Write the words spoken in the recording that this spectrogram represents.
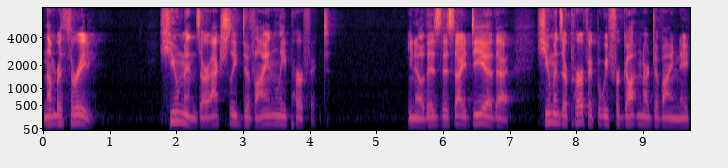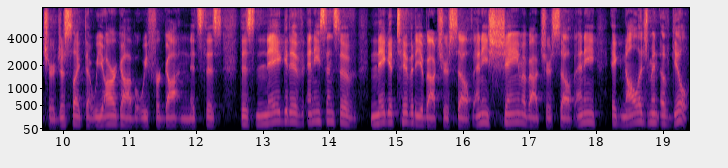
Number three, humans are actually divinely perfect. You know, there's this idea that humans are perfect, but we've forgotten our divine nature. Just like that, we are God, but we've forgotten. It's this, this negative, any sense of negativity about yourself, any shame about yourself, any acknowledgement of guilt,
